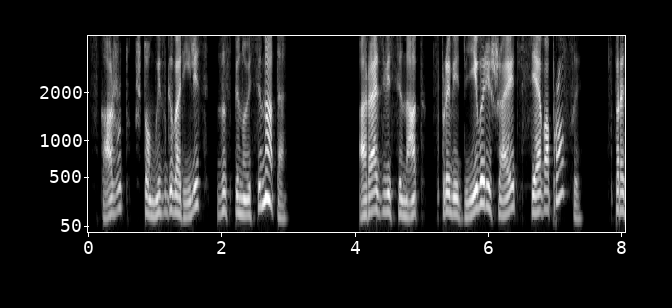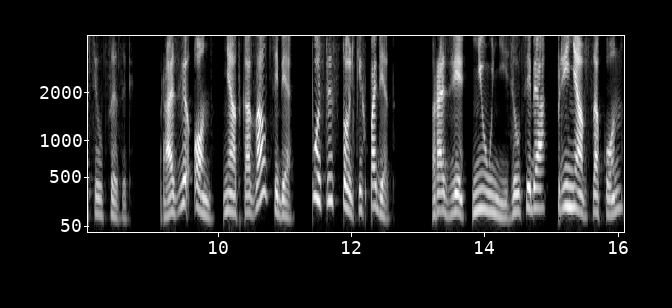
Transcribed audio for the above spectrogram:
«Скажут, что мы сговорились за спиной Сената». «А разве Сенат справедливо решает все вопросы?» — спросил Цезарь. «Разве он не отказал тебе после стольких побед? Разве не унизил тебя, приняв закон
